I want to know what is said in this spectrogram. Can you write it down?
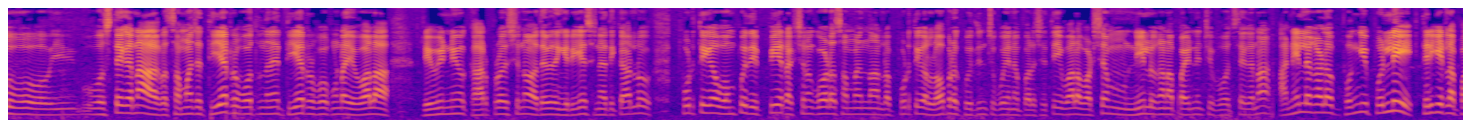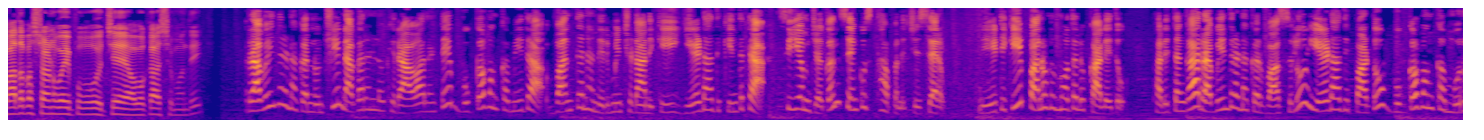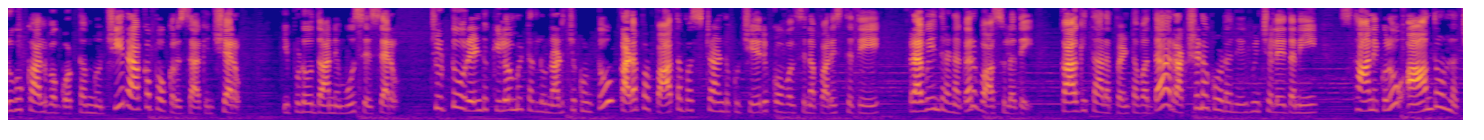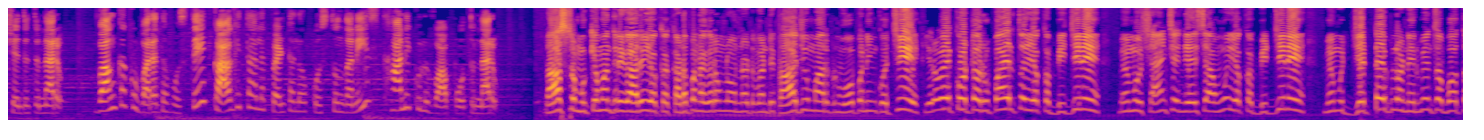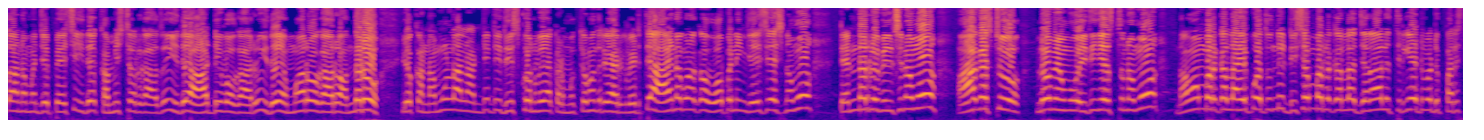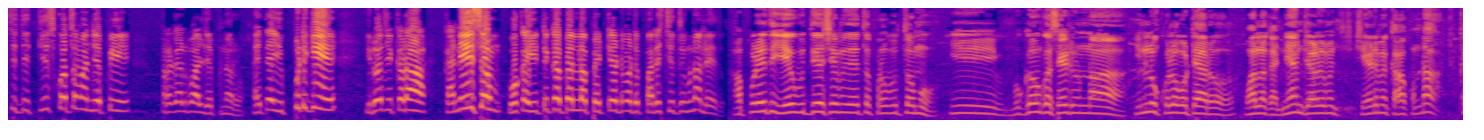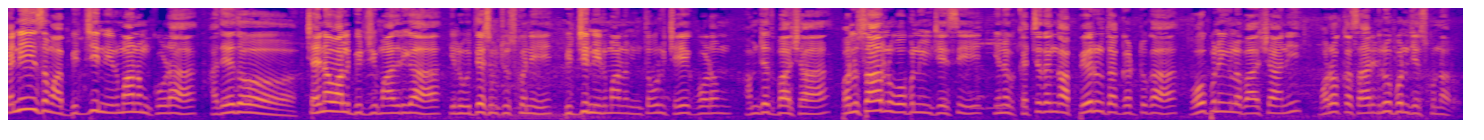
వస్తే కన్నా అక్కడ సంబంధించిన థియేటర్ పోతుందని థియేటర్ పోకుండా ఇవాళ రెవెన్యూ కార్పొరేషన్ అదేవిధంగా ఇరిగేషన్ అధికారులు పూర్తిగా వంపు తిప్పి రక్షణ గోడ సంబంధం దాంట్లో పూర్తిగా లోపల కుదించిపోయిన పరిస్థితి. ఇవాళ వర్షం నీళ్ళు గన పైనుంచి వస్తే గన ఆ నీళ్ళు గడ పొంగి పొల్లి తిరిగి ఇట్లా పాత బస్ స్టాండ్ వైపు వచ్చే అవకాశం ఉంది. రవీంద్రనగర్ నుంచి నగరంలోకి రావాలంటే బుగ్గవంక మీద వంతెన నిర్మించడానికి ఏడాది కిందట సీఎం జగన్ శంకుస్థాపన చేశారు. నేటికి పనులు మొదలు కాలేదు. ఫలితంగా రవీంద్రనగర్ వాసులు ఏడాది పాటు బుగ్గవంక మురుగు కాలువ గొట్టం నుంచి రాకపోకలు సాగించారు. ఇప్పుడు దాన్ని మూసేశారు. చుట్టూ రెండు కిలోమీటర్లు నడుచుకుంటూ కడప పాత బస్టాండ్కు చేరుకోవలసిన పరిస్థితి రవీంద్రనగర్ వాసులది. కాగితాల పెంట వద్ద రక్షణ గోడ నిర్మించలేదని స్థానికులు ఆందోళన చెందుతున్నారు. వంకకు వరద వస్తే కాగితాల పెంటలోకొస్తుందని స్థానికులు వాపోతున్నారు. రాష్ట్ర ముఖ్యమంత్రి గారు యొక్క కడప నగరంలో ఉన్నటువంటి రాజు మార్గం ఓపెనింగ్ వచ్చి ఇరవై కోట్ల రూపాయలతో యొక్క బ్రిడ్జిని మేము శాంక్షన్ చేశాము. ఈ యొక్క బ్రిడ్జిని మేము జెట్ టైప్లో నిర్మించబోతామని చెప్పేసి ఇదే కమిషనర్ గారు ఇదే ఆర్డీఓ గారు ఇదే ఎంఆర్ఓ గారు అందరూ ఈ యొక్క నమూనాలను అన్నింటినీ తీసుకొని పోయి అక్కడ ముఖ్యమంత్రి గారికి పెడితే ఆయన కూడా ఓపెనింగ్ చేసేసినాము టెండర్లు పిలిచినాము. ఆగస్టులో మేము ఇది చేస్తున్నాము. నవంబర్ కల్లా అయిపోతుంది. డిసెంబర్ కల్లా జనాలు తిరిగేటువంటి పరిస్థితి తీసుకొచ్చామని చెప్పి ప్రగల్భాలు చెప్పినారు. అయితే ఇప్పటికీ ఈరోజు ఇక్కడ కనీసం ఒక ఇటుక పిల్ల పెట్టేటువంటి పరిస్థితి కూడా లేదు. అప్పుడైతే ఏ ఉద్దేశం ఏదైతే ప్రభుత్వము ఈ బుగ్గంక సైడ్ ఉన్న ఇల్లు కులగొట్టారో వాళ్ళకి అన్యాయం చేయడం చేయడమే కాకుండా కనీసం ఆ బ్రిడ్జి నిర్మాణం కూడా అదేదో చైనా వాళ్ళ బ్రిడ్జి మాదిరిగా వీళ్ళు ఉద్దేశం చూసుకొని బ్రిడ్జి నిర్మాణం ఇంతవరకు చేయకపోవడం అంజద్ భాష పలుసార్లు ఓపెనింగ్ చేసి ఈయనకు ఖచ్చితంగా పేరు తగ్గట్టుగా ఓపెనింగ్ల భాష అని మరొకసారి నిరూపణ చేసుకున్నారు.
